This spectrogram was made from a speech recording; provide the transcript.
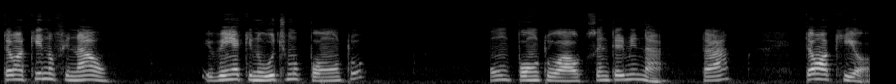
Então, aqui no final, e vem aqui no último ponto, um ponto alto sem terminar, tá? Então, aqui, ó,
